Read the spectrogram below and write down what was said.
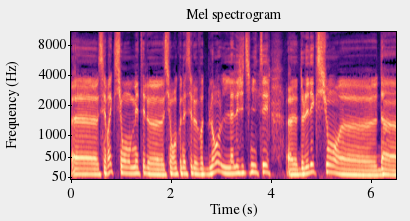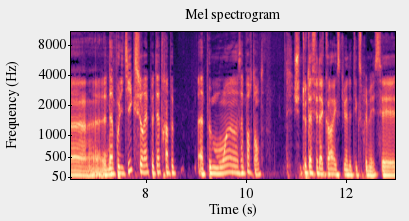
c'est vrai que si on mettait le, si on reconnaissait le vote blanc, la légitimité de l'élection d'un d'un politique serait peut-être un peu un peu moins importante. Je suis tout à fait d'accord avec ce qui vient d'être exprimé. C'est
